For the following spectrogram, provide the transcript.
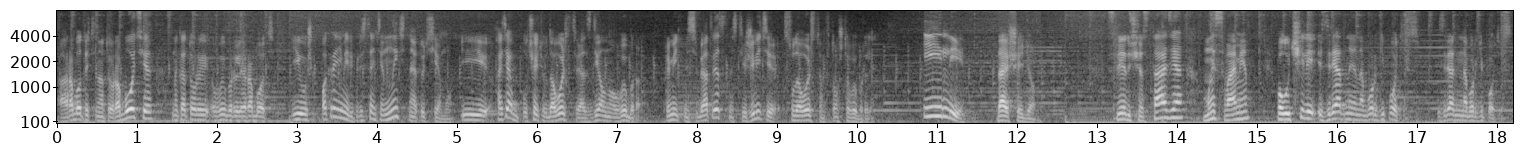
а работаете на той работе, на которой выбрали работать. И уж, по крайней мере, перестаньте ныть на эту тему и хотя бы получайте удовольствие от сделанного выбора. Примите на себя ответственность и живите с удовольствием в том, что выбрали. Или дальше идем. Следующая стадия. Мы с вами получили изрядный набор гипотез. Изрядный набор гипотез.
